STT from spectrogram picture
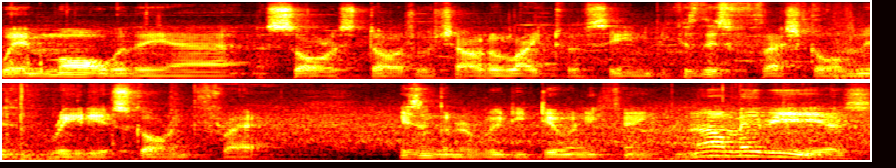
way more with a, uh, a Saurus dodge, which I would have liked to have seen, because this Flesh Golem isn't really a scoring threat. Isn't going to really do anything. No, maybe he is.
